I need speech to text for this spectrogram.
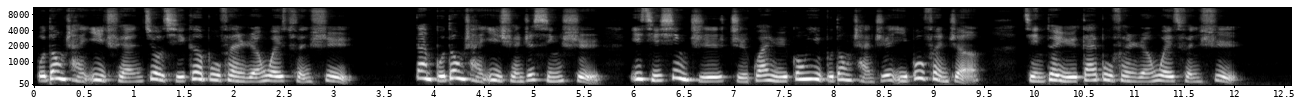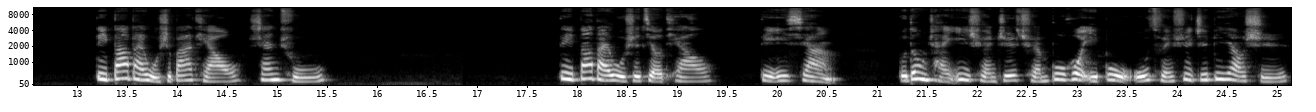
不动产役权就其各部分人为存续，但不动产役权之行使依其性质只关于公益不动产之一部分者，仅对于该部分人为存续。第八百五十八条删除。第八百五十九条第一项，不动产役权之全部或一部无存续之必要时，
